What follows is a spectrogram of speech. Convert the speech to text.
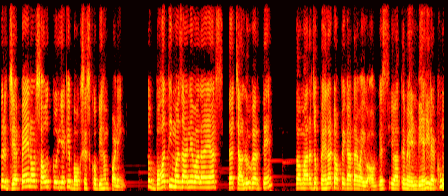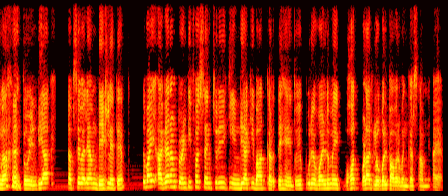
फिर जापान और साउथ कोरिया के बॉक्सेस को भी हम पढ़ेंगे। तो बहुत ही मज़ा आने वाला है यार, सीधा चालू करते हैं। तो हमारा जो पहला टॉपिक आता है, भाई ऑब्वियसली बात है, मैं इंडिया ही रखूँगा। तो इंडिया सबसे पहले हम देख लेते हैं। तो भाई, अगर हम ट्वेंटी फ़र्स्ट सेंचुरी की इंडिया की बात करते हैं तो ये पूरे वर्ल्ड में एक बहुत बड़ा ग्लोबल पावर बनकर सामने आया है।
